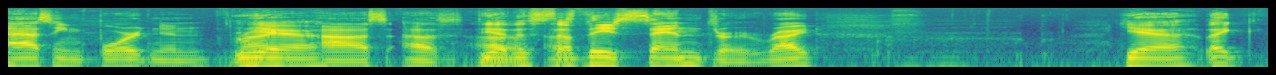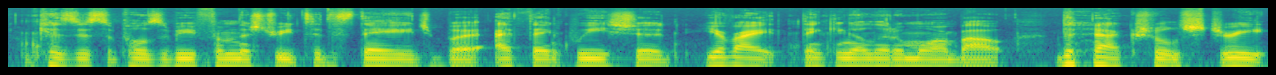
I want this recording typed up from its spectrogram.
as important, right? Yeah. As as, yeah, as, as this center, right? Yeah, like because it's supposed to be from the street to the stage, but I think we should. You're right, thinking a little more about the actual street.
